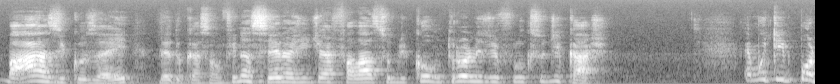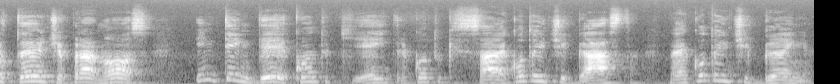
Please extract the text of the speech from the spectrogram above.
básicos aí da educação financeira, a gente vai falar sobre controle de fluxo de caixa. É muito importante para nós entender quanto que entra, quanto que sai, quanto a gente gasta, né, quanto a gente ganha.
